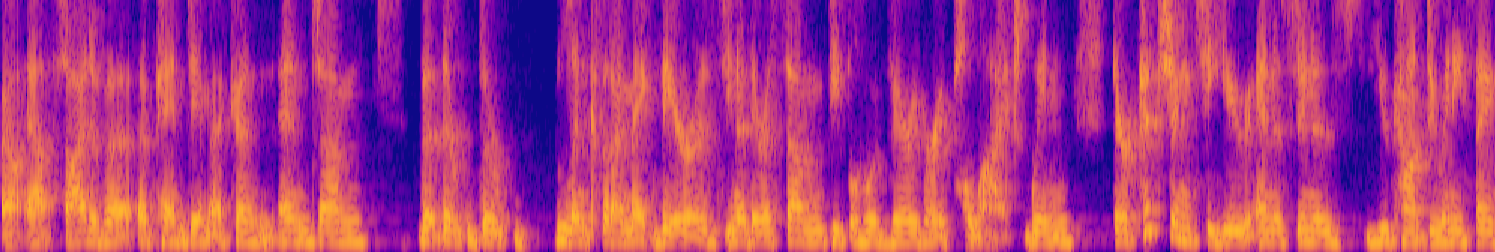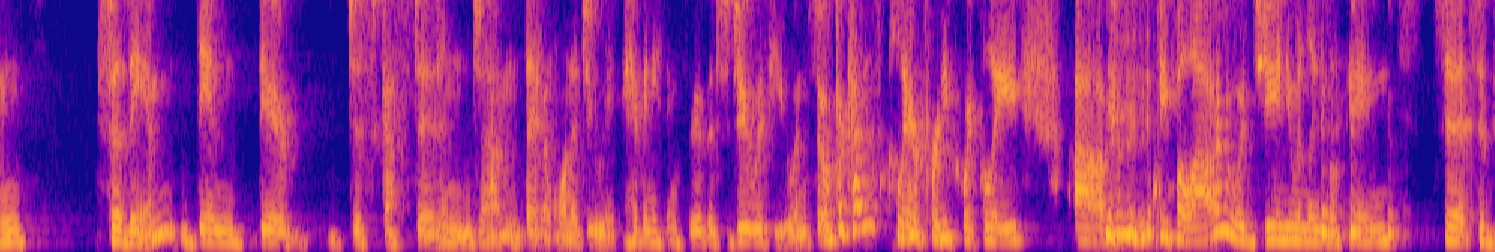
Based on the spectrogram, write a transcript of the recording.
outside of a, a pandemic, and and um, the, the the link that I make there is, you know, there are some people who are very very polite when they're pitching to you, and as soon as you can't do anything for them, then they're disgusted and um, they don't want to do have anything further to do with you. And so it becomes clear pretty quickly um, who the people are who are genuinely looking to, to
